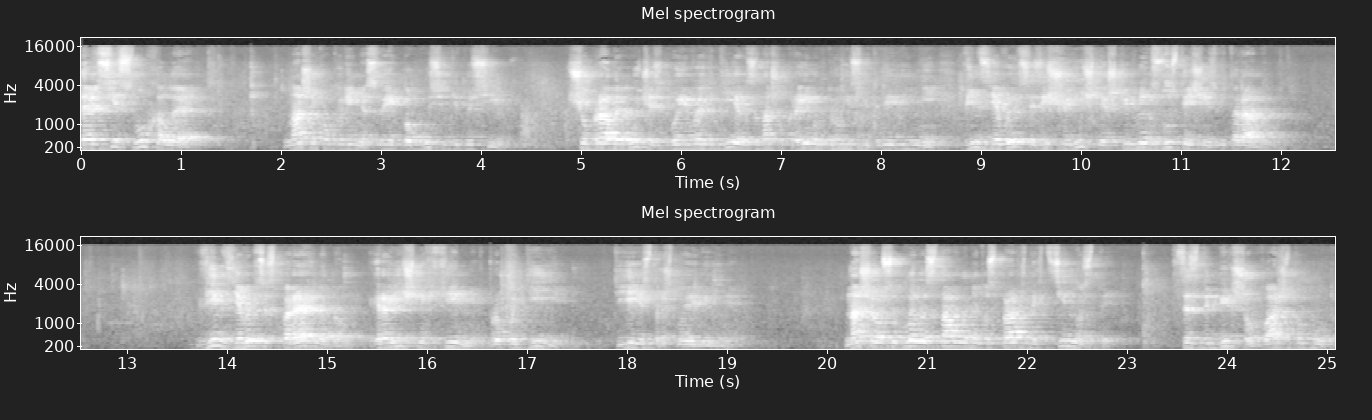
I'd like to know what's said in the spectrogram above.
де всі слухали наше покоління, своїх бабусь і дідусів, що брали участь в бойових діях за нашу країну в Другій світовій війні. Він з'явився зі щорічних шкільних зустрічей з ветеранами. Він з'явився з переглядом героїчних фільмів про події тієї страшної війни. Наше особливе ставлення до справжніх цінностей це здебільшого ваш здобуток.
